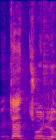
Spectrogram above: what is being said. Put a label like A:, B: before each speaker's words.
A: बेटा चुन लो।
